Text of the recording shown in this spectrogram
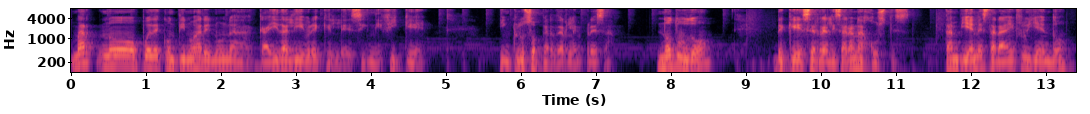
Mark no puede continuar en una caída libre que le signifique incluso perder la empresa. No dudo de que se realizarán ajustes. También estará influyendo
